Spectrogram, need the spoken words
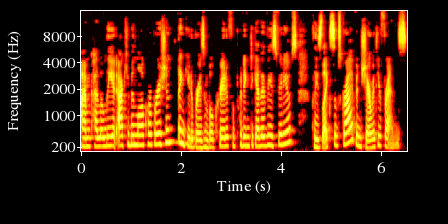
I'm Kyla Lee at Acumen Law Corporation. Thank you to Brazen Bull Creative for putting together these videos. Please like, subscribe, and share with your friends.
